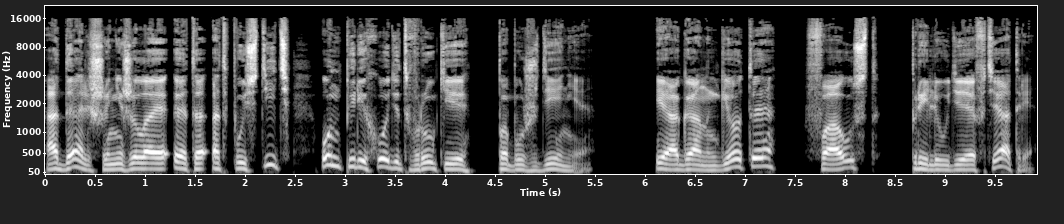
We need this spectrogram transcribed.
а дальше, не желая это отпустить, он переходит в руки побуждения. Иоганн Гёте, Фауст, прелюдия в театре.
